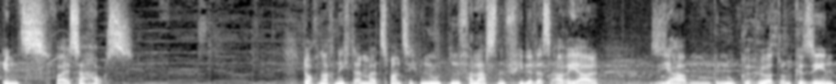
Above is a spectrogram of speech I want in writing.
ins Weiße Haus. Doch nach nicht einmal 20 Minuten verlassen viele das Areal. Sie haben genug gehört und gesehen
